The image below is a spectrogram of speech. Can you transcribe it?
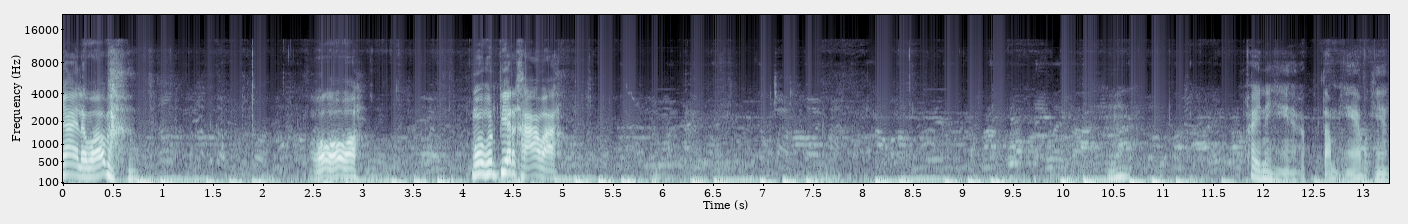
ง่ายเลยวะโอ้โอ้โอ้เมื่อคนเปลี่ยนขาวะ ไผ่ในแห่ครับต่ำแห่บักแห้ง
